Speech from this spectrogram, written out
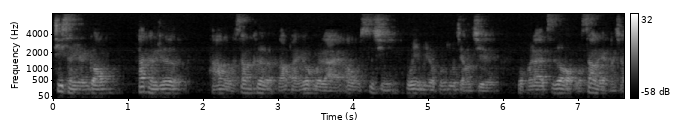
基层员工，他可能觉得啊，我上课，老板又回来，啊，我事情我也没有工作交接，我回来之后，我上了两个小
